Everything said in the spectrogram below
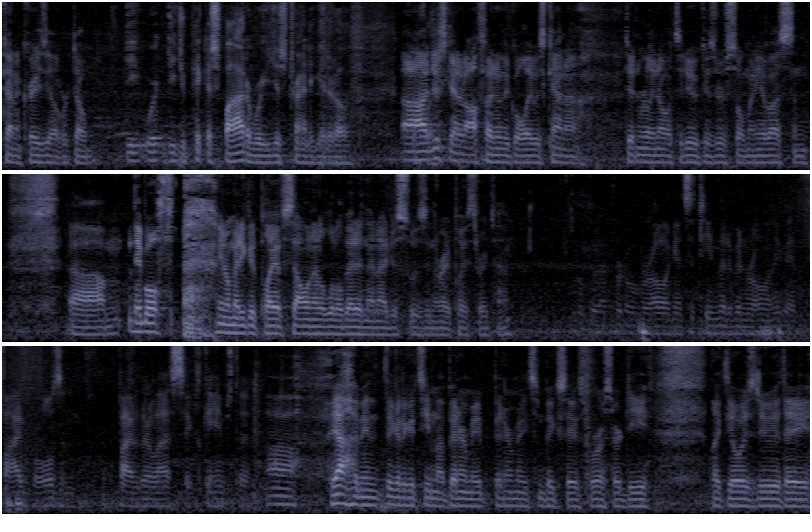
kind of crazy how it worked out. Did you, did you pick a spot, or were you just trying to get it off? Uh, just get it off. I know the goalie was kind of didn't really know what to do because there's so many of us, and um, they both, you know, made a good play of selling it a little bit, and then I just was in the right place at the right time. Good effort overall against a team that have been rolling. I think they had five goals in five of their last six games. To uh, yeah, I mean they got a good team. Uh, Benner made Benner made some big saves for us. Our D, like they always do, they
